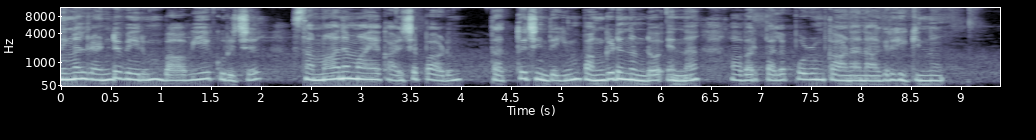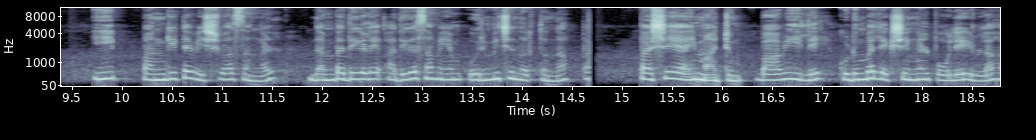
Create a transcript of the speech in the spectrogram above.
നിങ്ങൾ രണ്ടുപേരും ഭാവിയെക്കുറിച്ച് സമാനമായ കാഴ്ചപ്പാടും തത്വചിന്തയും പങ്കിടുന്നുണ്ടോ എന്ന് അവർ പലപ്പോഴും കാണാൻ ആഗ്രഹിക്കുന്നു. ഈ പങ്കിട്ട വിശ്വാസങ്ങൾ ദമ്പതികളെ അധിക സമയം ഒരുമിച്ച് നിർത്തുന്ന പശയായി മാറ്റും. ഭാവിയിലെ കുടുംബ ലക്ഷ്യങ്ങൾ പോലെയുള്ള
